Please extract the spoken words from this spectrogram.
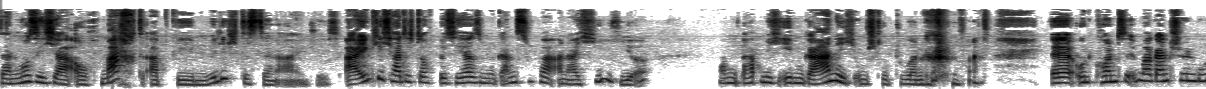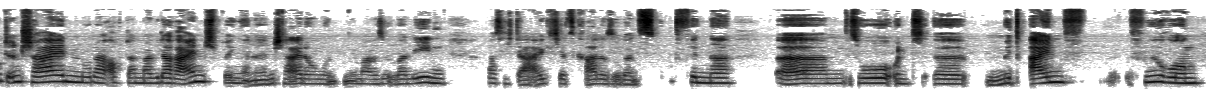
dann muss ich ja auch Macht abgeben. Will ich das denn eigentlich? Eigentlich hatte ich doch bisher so eine ganz super Anarchie hier, habe hab mich eben gar nicht um Strukturen gekümmert äh, und konnte immer ganz schön gut entscheiden oder auch dann mal wieder reinspringen in eine Entscheidung und mir mal so überlegen, was ich da eigentlich jetzt gerade so ganz gut finde. Ähm, so und äh, mit Einführung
